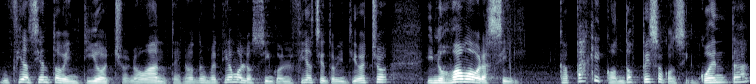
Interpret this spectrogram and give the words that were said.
un Fiat 128, ¿no? Antes, ¿no? Nos metíamos los cinco en el Fiat 128 y nos vamos a Brasil. Capaz que con dos pesos con 50,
